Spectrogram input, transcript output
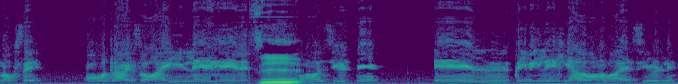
no sé, vos otra vez sos ahí, le, Sí. ¿cómo decirte? El privilegiado, vamos a decirle.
